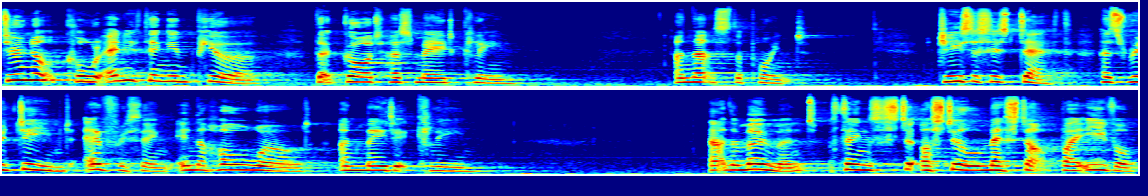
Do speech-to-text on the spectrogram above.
do not call anything impure that God has made clean. And that's the point. Jesus' death has redeemed everything in the whole world and made it clean. At the moment, things st- are still messed up by evil,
